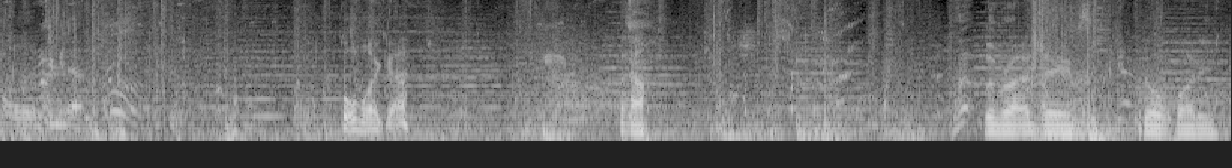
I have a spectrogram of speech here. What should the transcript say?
Oh, give me that. Oh my god. Now. LeBron James. So funny.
